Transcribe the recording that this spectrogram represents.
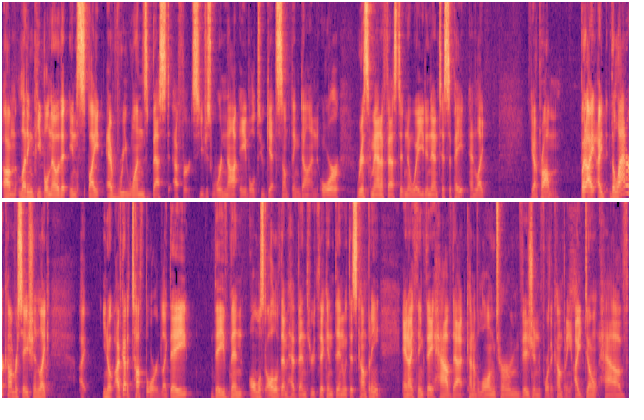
um, letting people know that in spite everyone's best efforts, you just were not able to get something done or risk manifested in a way you didn't anticipate and like you got a problem but I, I the latter conversation, like I, you know, I've got a tough board. Like they, they've been almost all of them have been through thick and thin with this company, and I think they have that kind of long term vision for the company. I don't have.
